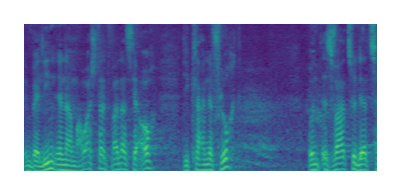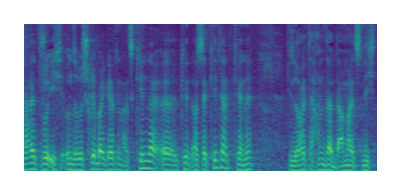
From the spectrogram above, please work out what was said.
In Berlin, in der Mauerstadt, war das ja auch die kleine Flucht. Und es war zu der Zeit, wo ich unsere Schrebergärten als Kinder, äh, kind, aus der Kindheit kenne, die Leute haben da damals nicht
